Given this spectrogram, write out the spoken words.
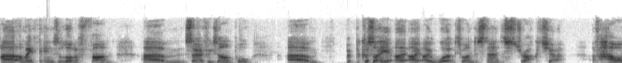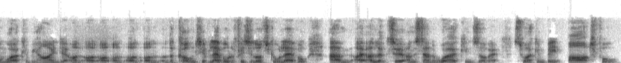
I make things a lot of fun. Um, so, for example, um, but because I, I, I work to understand the structure of how I'm working behind it on on, on, on the cognitive level, the physiological level. Um, I, I, look to understand the workings of it so I can be artful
